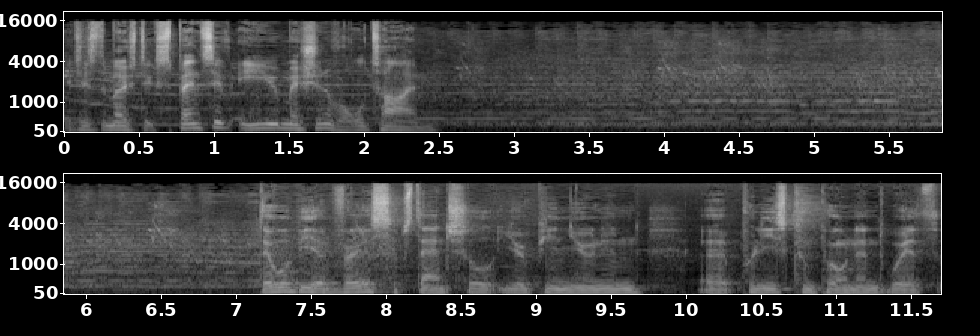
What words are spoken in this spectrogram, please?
It is the most expensive EU mission of all time. There will be a very substantial European Union uh, police component with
